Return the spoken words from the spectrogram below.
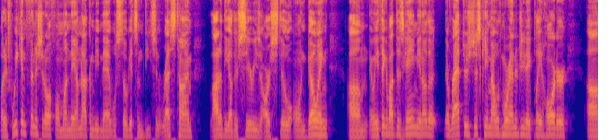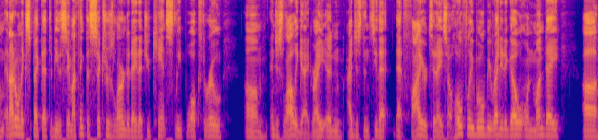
But if we can finish it off on Monday, I'm not going to be mad. We'll still get some decent rest time. A lot of the other series are still ongoing. Um, and when you think about this game, you know, the, the Raptors just came out with more energy. They played harder. Um, and I don't expect that to be the same. I think the Sixers learned today that you can't sleepwalk through um, and just lollygag, right? And I just didn't see that that fire today. So hopefully we will be ready to go on Monday uh,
